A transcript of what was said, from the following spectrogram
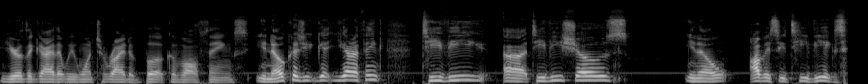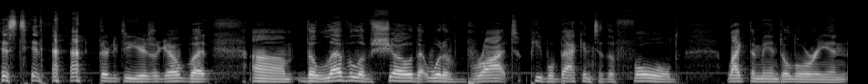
You're the guy that we want to write a book of all things, you know, because you get you got to think TV uh, TV shows, you know. Obviously, TV existed 32 years ago, but um, the level of show that would have brought people back into the fold, like The Mandalorian,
